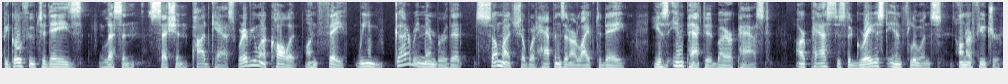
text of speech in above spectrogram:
we go through today's lesson, session, podcast, whatever you want to call it, on faith, we've got to remember that so much of what happens in our life today is impacted by our past. Our past is the greatest influence on our future.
